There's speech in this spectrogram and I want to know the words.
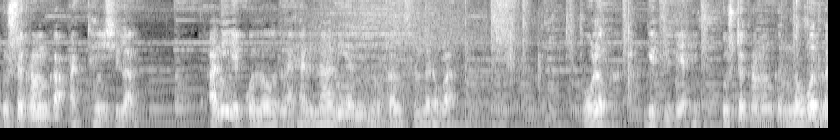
पृष्ठ क्रमांक अठ्ठ्याऐंशीला आणि एकोणनव्वदला ह्या नाणी आणि नोटांसंदर्भात ओळख घेतलेली आहे. पृष्ठ क्रमांक नव्वदला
